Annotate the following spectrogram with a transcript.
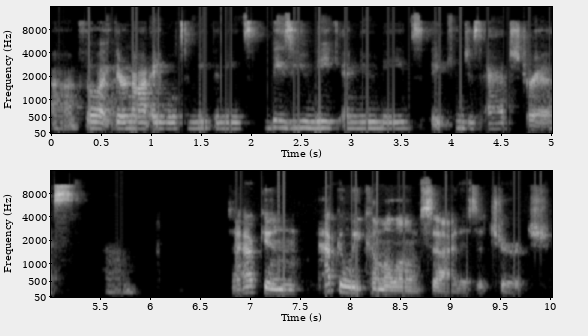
uh, feel like they're not able to meet the needs, these unique and new needs, it can just add stress. Um, so how can how can we come alongside as a church?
